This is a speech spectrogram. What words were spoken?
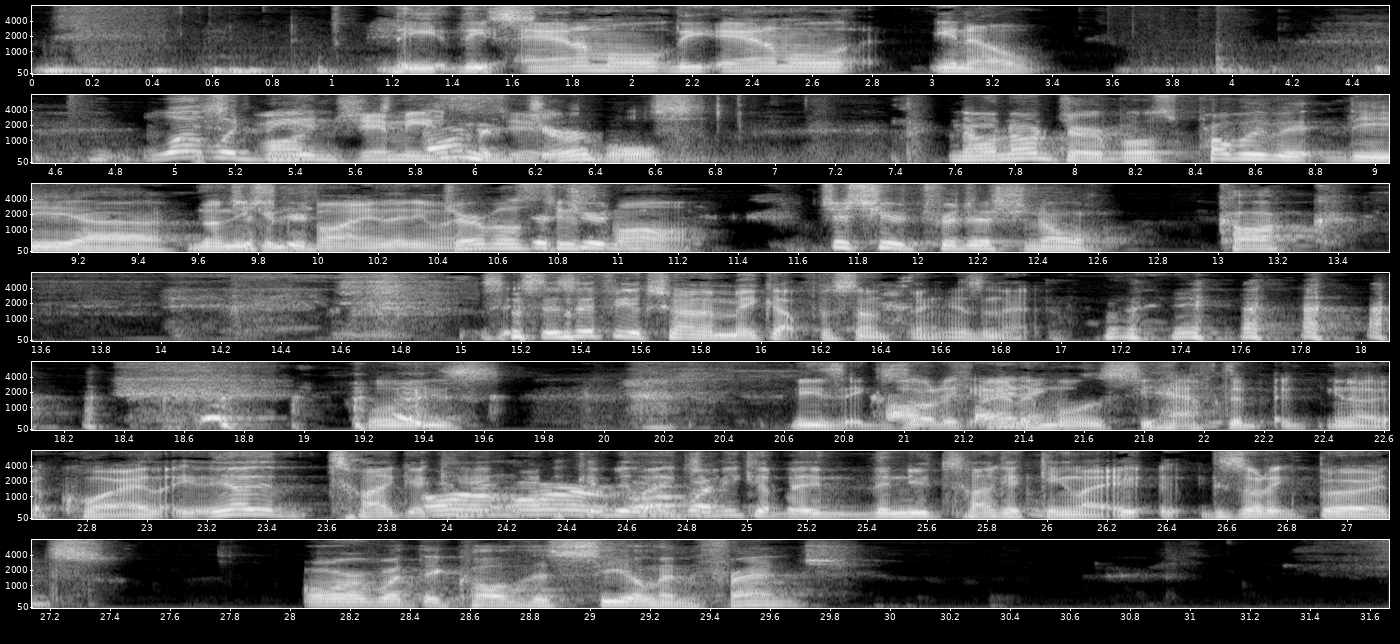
the the animal the animal. You know, what would be in Jimmy's zoo? gerbils. No, no gerbils. Probably the, the uh, None you just, can your, find anyway. Gerbil's Just too your- small. just your traditional cock. It's, it's as if you're trying to make up for something, isn't it? Well, these these exotic fighting. animals you have to you know acquire. Like, you know, Tiger King. or- it could be like what- Jimmy could be the new Tiger King, like exotic birds. or what they call the seal in French.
